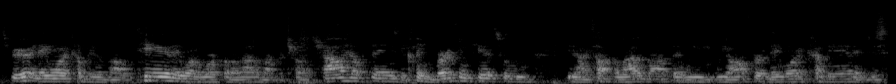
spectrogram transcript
spirit, and they want to come in and volunteer. They want to work on a lot of our maternal child health things, the clean birthing kits, who you know I talk a lot about that we we offer. They want to come in and just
